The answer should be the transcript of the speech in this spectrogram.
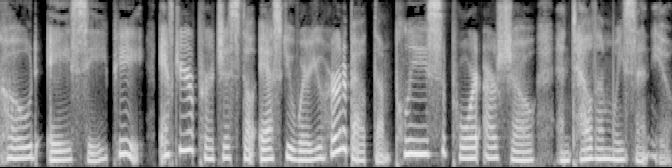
code ACP. After your purchase, they'll ask you where you heard about them. Please support our show and tell them we sent you.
